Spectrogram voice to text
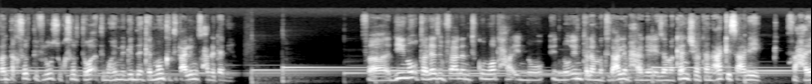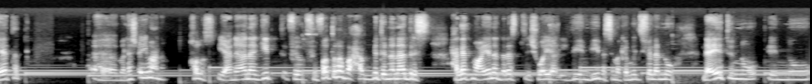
فأنت خسرت فلوس وخسرت وقت مهم جدا كان ممكن تتعلمه في حاجة تانية. فدي نقطة لازم فعلا تكون واضحة إنه إنه أنت لما تتعلم حاجة إذا ما كانش هتنعكس عليك في حياتك آه، ملهاش أي معنى خالص. يعني أنا جيت في, في فترة حبيت إن أنا أدرس حاجات معينة درست شوية ال PMP بس ما كملتش فيها لأنه لقيت إنه إنه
